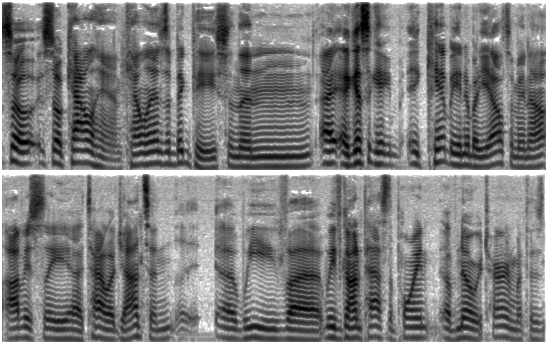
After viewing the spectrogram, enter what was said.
So, so Callahan, Callahan's a big piece, and then I, I guess it can't, it can't be anybody else. I mean, obviously uh, Tyler Johnson. Uh, we've uh, we've gone past the point of no return with his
